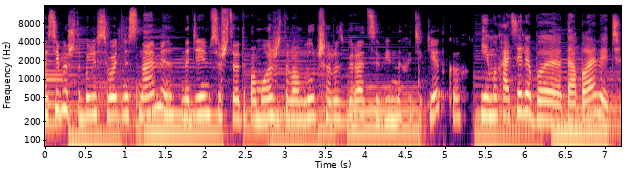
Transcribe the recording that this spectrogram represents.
Спасибо, что были сегодня с нами. Надеемся, что это поможет вам лучше разбираться в винных этикетках. И мы хотели бы добавить,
